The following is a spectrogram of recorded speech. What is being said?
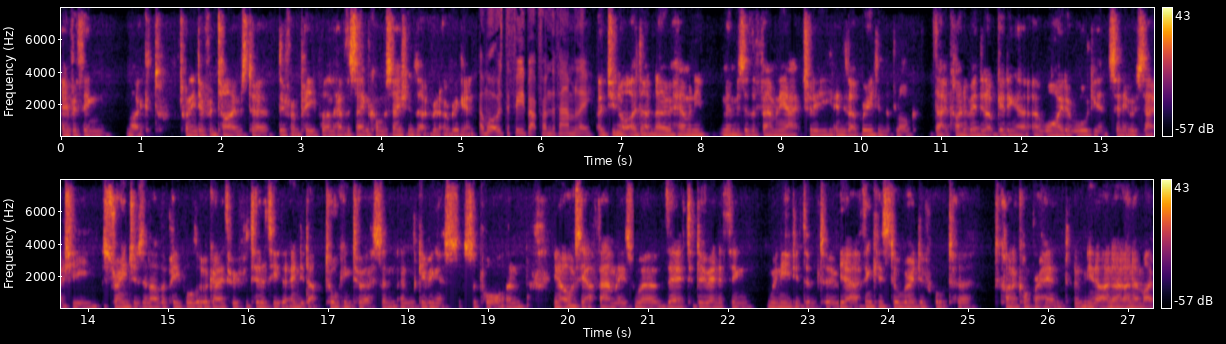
everything like 20 different times to different people and have the same conversations over and over again. And what was the feedback from the family? Uh, do you know, I don't know how many members of the family actually ended up reading the blog. That kind of ended up getting a, a wider audience, and it was actually strangers and other people that were going through fertility that ended up talking to us and, and giving us support. And, you know, obviously our families were there to do anything we needed them to. Yeah, I think it's still very difficult to to kind of comprehend. And, you know, I know I know my,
